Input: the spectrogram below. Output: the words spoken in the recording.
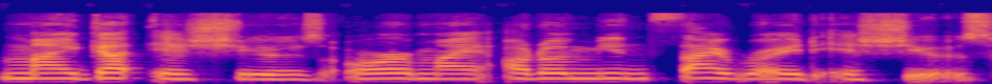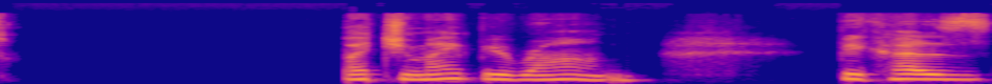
my gut issues or my autoimmune thyroid issues. But you might be wrong because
